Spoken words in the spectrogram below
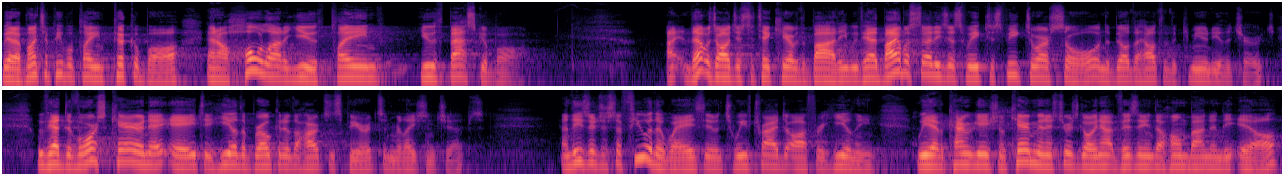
we had a bunch of people playing pickleball, and a whole lot of youth playing youth basketball. I, that was all just to take care of the body. We've had Bible studies this week to speak to our soul and to build the health of the community of the church. We've had divorce care and AA to heal the broken of the hearts and spirits and relationships. And these are just a few of the ways in which we've tried to offer healing. We have congregational care ministers going out visiting the homebound and the ill.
